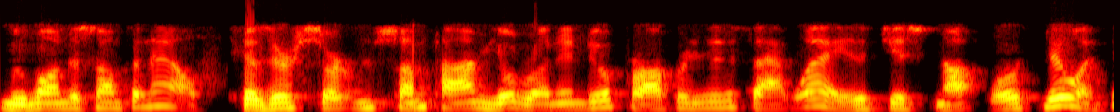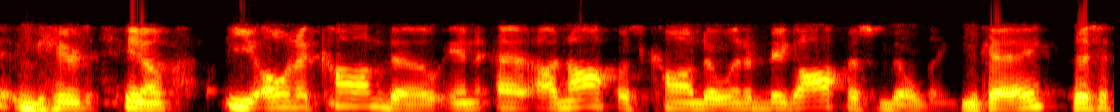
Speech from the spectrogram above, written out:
Move on to something else because there's certain sometimes you'll run into a property that is that way. It's just not worth doing. Here's you know you own a condo in an office condo in a big office building. Okay, this is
